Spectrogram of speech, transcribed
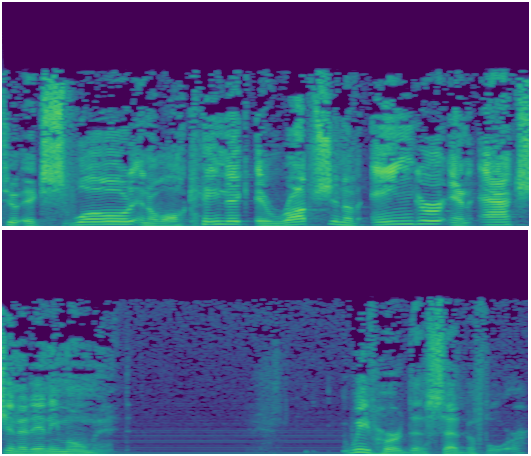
to explode in a volcanic eruption of anger and action at any moment. We've heard this said before.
